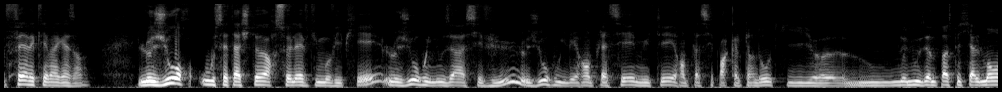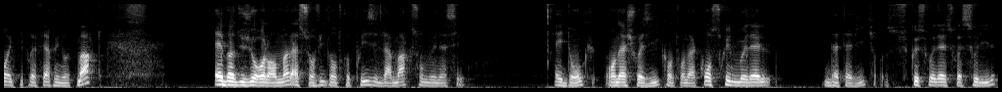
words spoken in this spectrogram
fait avec les magasins. Le jour où cet acheteur se lève du mauvais pied, le jour où il nous a assez vus, le jour où il est remplacé, muté, remplacé par quelqu'un d'autre qui euh, ne nous aime pas spécialement et qui préfère une autre marque, eh ben du jour au lendemain, la survie de l'entreprise et de la marque sont menacées. Et donc, on a choisi, quand on a construit le modèle Datavik, que ce modèle soit solide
